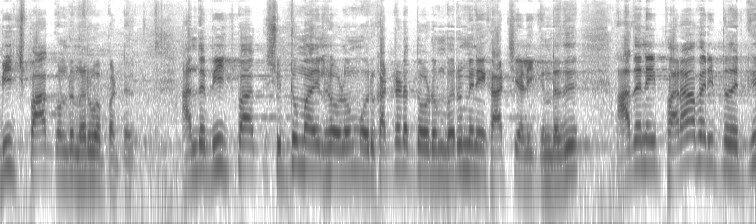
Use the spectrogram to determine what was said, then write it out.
பீச் பார்க் ஒன்று நிறுவப்பட்டது. அந்த பீச் பார்க் சுற்றுமதில்களோடும் ஒரு கட்டடத்தோடும் வெறுமனை காட்சி அளிக்கின்றது. அதனை பராமரிப்பதற்கு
